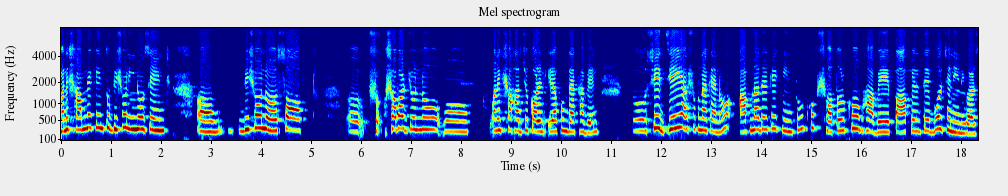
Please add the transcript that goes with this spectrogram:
মানে সামনে কিন্তু ভীষণ ইনোসেন্ট, ভীষণ সফট, সবার জন্য অনেক সাহায্য করেন এরকম দেখাবেন। তো সে যেই আসুক না কেন আপনাদেরকে কিন্তু খুব সতর্কভাবে পা ফেলতে বলছেন ইউনিভার্স।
